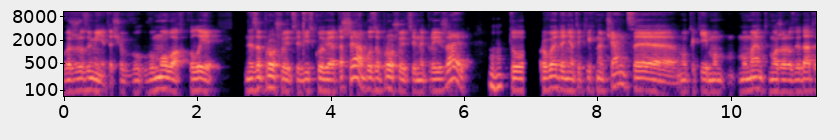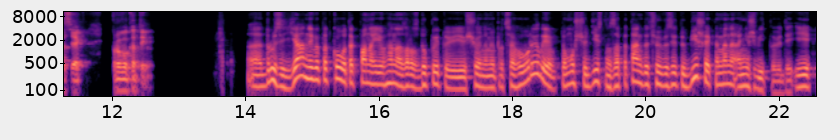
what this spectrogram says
ви ж розумієте, що в, в умовах, коли не запрошуються військові аташе або запрошуються і не приїжджають, Мгм. то проведення таких навчань це ну такий мом- момент може розглядатися як провокативний. Е, Друзі, я не випадково так пана Євгена зараз допитую, і щойно ми про це говорили, тому що дійсно запитань до цього візиту більше, як на мене, аніж відповідей. І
